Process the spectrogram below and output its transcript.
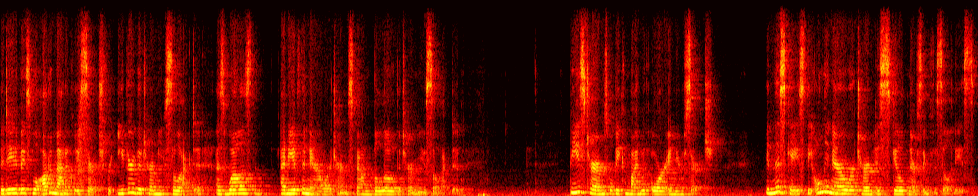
the database will automatically search for either the term you selected, as well as any of the narrower terms found below the term you selected. These terms will be combined with OR in your search. In this case, the only narrower term is skilled nursing facilities.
